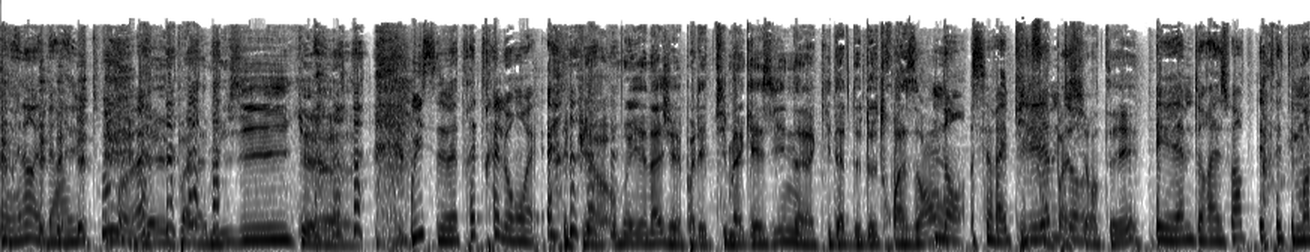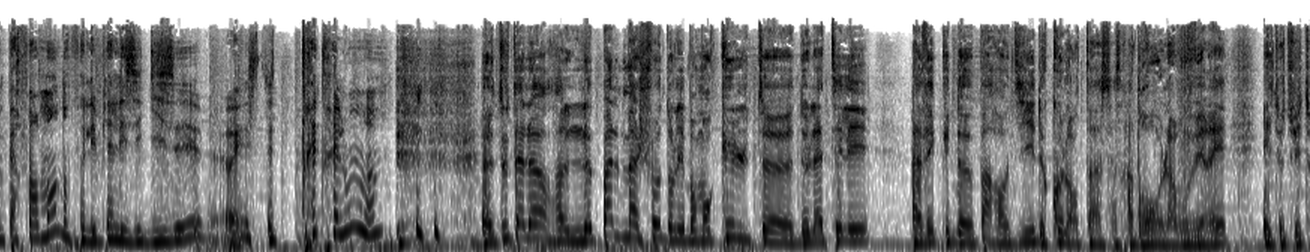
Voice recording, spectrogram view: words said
Eh ouais, non, il y avait rien du tout. ouais. avait pas la musique. euh, Oui, ça doit être très très long, ouais. Et puis euh, au Moyen-Âge, il n'y avait pas les petits magazines euh, qui datent de 2-3 ans. Non, c'est vrai. Puis les lames, de, patienter. et les lames de rasoir, peut-être c'était moins performant, donc il fallait bien les aiguiser. Ouais, c'était très très long. Hein. Euh, tout à l'heure, le palmacho dans les moments cultes de la télé avec une parodie de Colanta. Ça sera drôle, hein, vous verrez. Et tout de suite,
